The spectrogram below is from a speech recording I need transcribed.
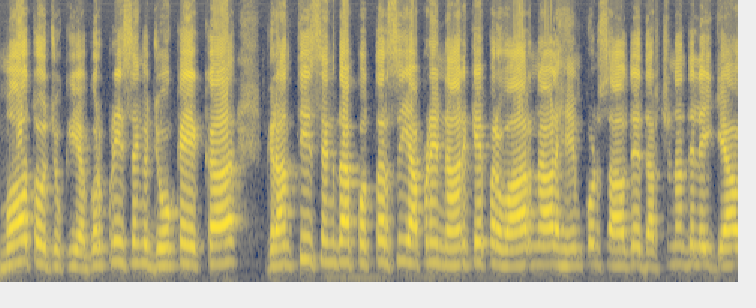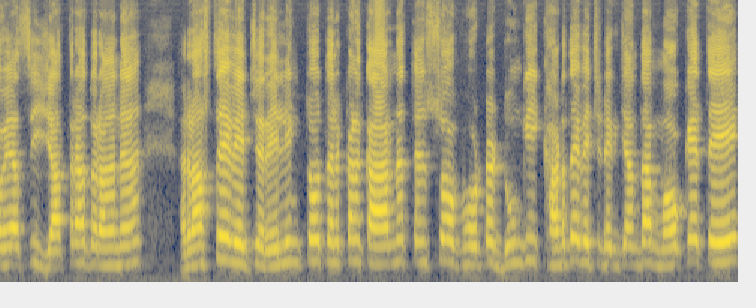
ਮੌਤ ਹੋ ਚੁੱਕੀ ਹੈ ਗੁਰਪ੍ਰੀਤ ਸਿੰਘ ਜੋ ਕਿ ਇੱਕ ਗ੍ਰੰਥੀ ਸਿੰਘ ਦਾ ਪੁੱਤਰ ਸੀ। ਆਪਣੇ ਨਾਨਕੇ ਪਰਿਵਾਰ ਨਾਲ ਹੇਮਕੁੰਟ ਸਾਹਿਬ ਦੇ ਦਰਸ਼ਨਾਂ ਦੇ ਲਈ ਗਿਆ ਹੋਇਆ ਸੀ। ਯਾਤਰਾ ਦੌਰਾਨ ਰਸਤੇ ਵਿੱਚ ਰੇਲਿੰਗ ਤੋਂ ਤਿਲਕਣ ਕਾਰਨ 300 ਫੁੱਟ ਡੂੰਗੀ ਖੱਡ ਦੇ ਵਿੱਚ ਡਿੱਗ ਜਾਂਦਾ। ਮੌਕੇ ਤੇ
